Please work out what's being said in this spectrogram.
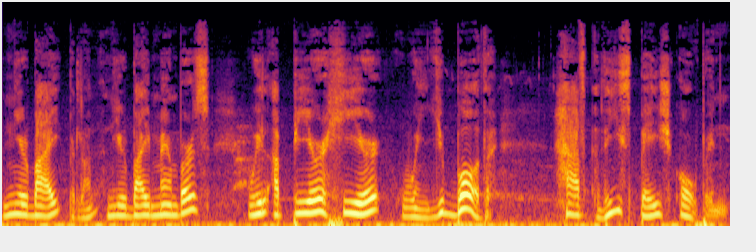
nearby, perdón, nearby members will appear here when you both have this page open.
